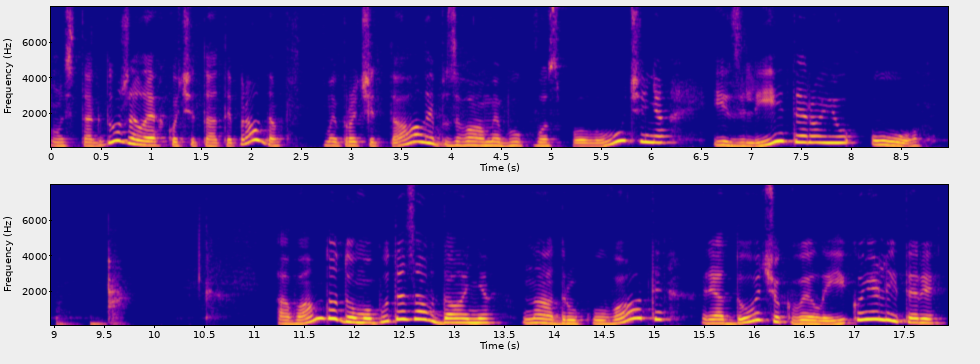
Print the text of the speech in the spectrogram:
Ось так дуже легко читати, правда? Ми прочитали з вами буквосполучення із літерою О. А вам додому буде завдання надрукувати рядочок великої літери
